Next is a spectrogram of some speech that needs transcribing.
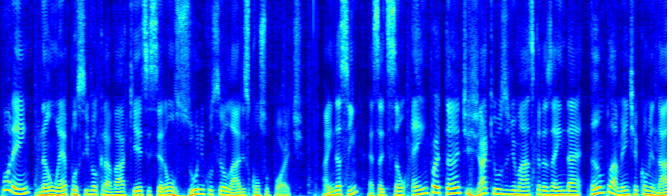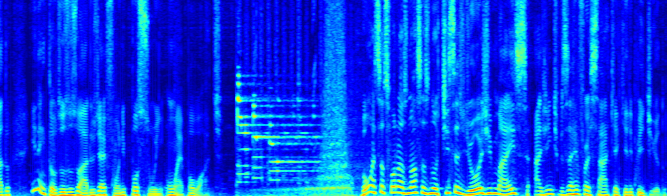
porém não é possível cravar que esses serão os únicos celulares com suporte. Ainda assim, essa edição é importante já que o uso de máscaras ainda é amplamente recomendado e nem todos os usuários de iPhone possuem um Apple Watch. Bom, essas foram as nossas notícias de hoje, mas a gente precisa reforçar aqui aquele pedido.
